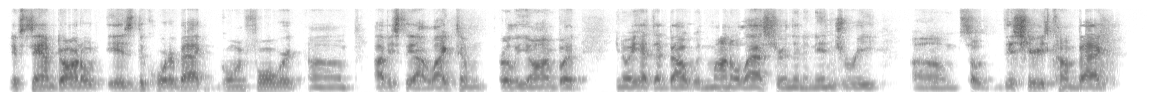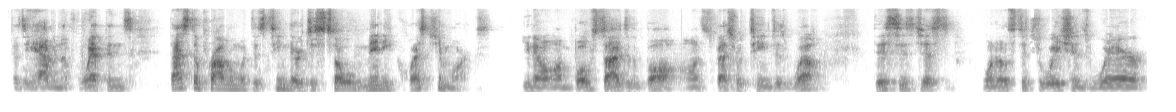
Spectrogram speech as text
if Sam Darnold is the quarterback going forward. Um, obviously, I liked him early on, but you know, he had that bout with mono last year and then an injury. Um, so this year he's come back. Does he have enough weapons? That's the problem with this team. There are just so many question marks, you know, on both sides of the ball, on special teams as well. This is just one of those situations where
